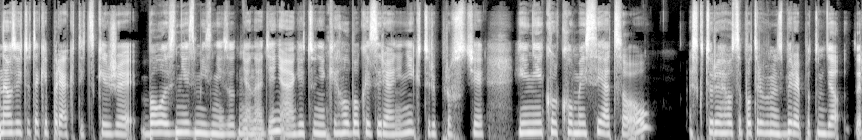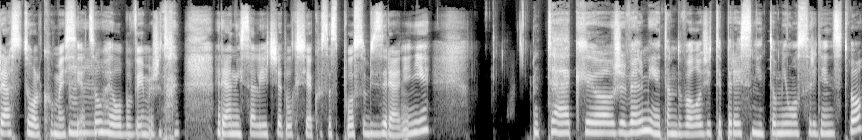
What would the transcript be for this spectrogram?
naozaj to také praktické, že bolesť nezmizne zo dňa na deň a ak je to nejaké hlboké zranenie, ktoré proste je niekoľko mesiacov, z ktorého sa potrebujeme zbierať potom ďal, raz toľko mesiacov, mm-hmm. hej, lebo vieme, že rany sa liečia dlhšie, ako sa spôsobí zranenie, tak že veľmi je tam dôležité presne to milosrdenstvo,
